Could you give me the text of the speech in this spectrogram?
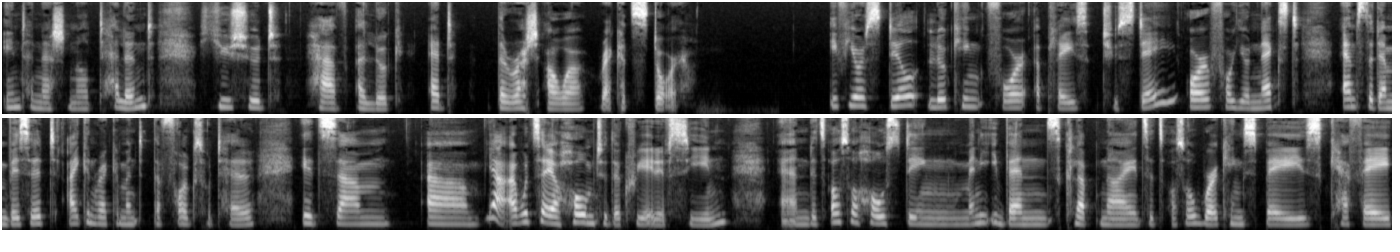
international talent, you should have a look at the Rush Hour Record Store. If you're still looking for a place to stay or for your next Amsterdam visit, I can recommend the Volkshotel. It's um, um, yeah, I would say a home to the creative scene. And it's also hosting many events, club nights, it's also working space, cafe,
